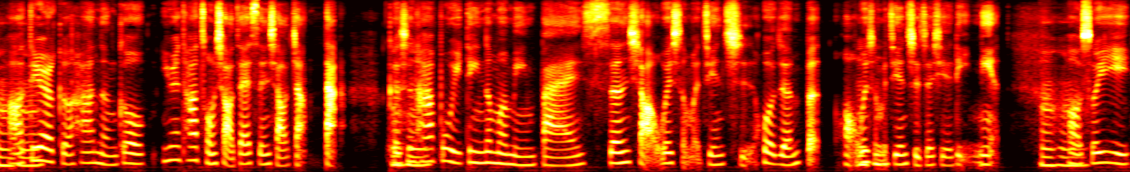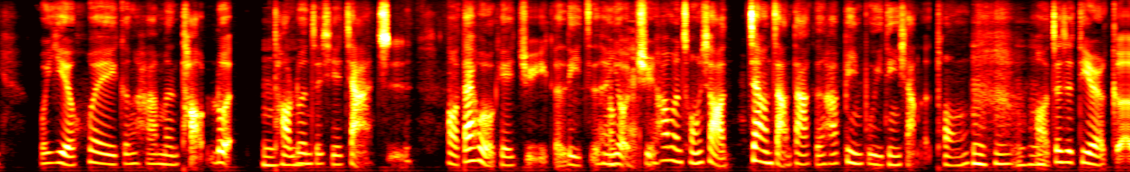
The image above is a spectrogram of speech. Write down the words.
嗯、然后第二个，他能够，因为他从小在生小长大，可是他不一定那么明白生小为什么坚持或人本哈，为什么坚持这些理念。嗯，哦，所以。我也会跟他们讨论，讨论这些价值。嗯、哦，待会我可以举一个例子，很有趣。他们从小这样长大，跟他并不一定想得通。嗯哼嗯哼哦，这是第二个。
